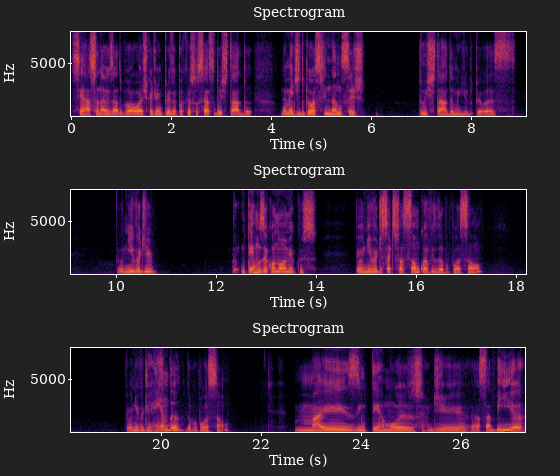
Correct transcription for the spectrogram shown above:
ser racionalizado pela lógica de uma empresa, porque o sucesso do Estado não é medido pelas finanças do Estado, é medido pelas pelo nível de em termos econômicos, pelo nível de satisfação com a vida da população, pelo nível de renda da população, mas em termos de sabia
